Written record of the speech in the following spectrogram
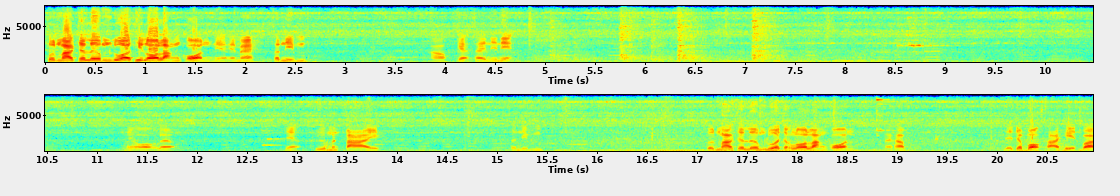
ส่วนมากจะเริ่มรั่วที่ล้อหลังก่อนเนี่ยเห็นไหมสนิม เอาแกะใส่ในนี้ไม่ออกแล้ว เนี่ยคือมันตายสนิม ส่วนมากจะเริ่มรั่วจากล้อหลังก่อนนะครับ เดี๋ยวจะบอกสาเหตุว่า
